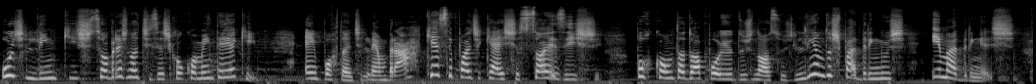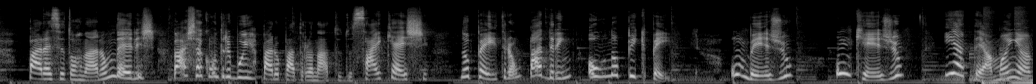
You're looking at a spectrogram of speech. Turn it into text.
os links sobre as notícias que eu comentei aqui. É importante lembrar que esse podcast só existe por conta do apoio dos nossos lindos padrinhos e madrinhas. Para se tornar um deles, basta contribuir para o patronato do SciCast no Patreon, Padrim ou no PicPay. Um beijo, um queijo e até amanhã!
